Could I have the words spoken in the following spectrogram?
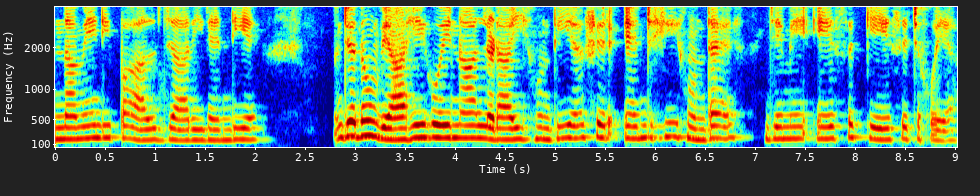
ਨਵੇਂ ਦੀ ਭਾਲ ਜਾਰੀ ਰਹਿੰਦੀ ਹੈ। ਜਦੋਂ ਵਿਆਹੇ ਹੋਏ ਨਾਲ ਲੜਾਈ ਹੁੰਦੀ ਹੈ, ਫਿਰ ਇੰਜ ਹੀ ਹੁੰਦਾ ਹੈ, ਜਿਵੇਂ ਇਸ ਕੇਸ 'ਚ ਹੋਇਆ।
